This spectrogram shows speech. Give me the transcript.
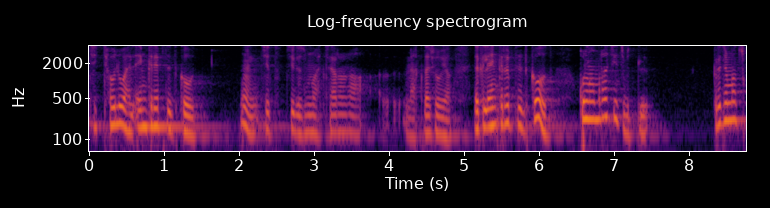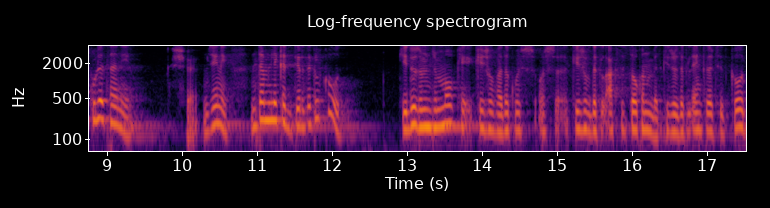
تيتحول لواحد ال encrypted code المهم تي- تيدوز من واحد ال server معقده شوية. داك ال encrypted code كل مرة تيتبدل. pretty much كل ثانية. فهمتيني؟ انت ملي كدير داك الكود كيدوز من تما كيشوف هذاك واش واش كيشوف داك ال access token من بعد كيشوف داك ال encrypted code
